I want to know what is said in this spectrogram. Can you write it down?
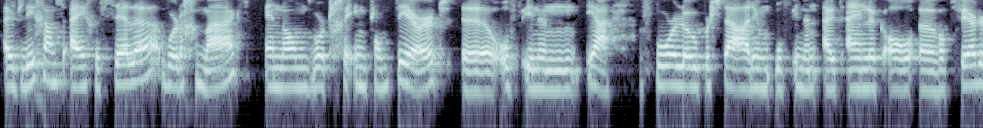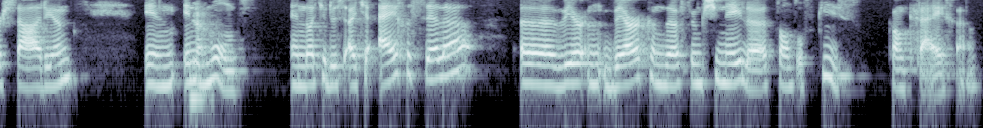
uit lichaams-eigen cellen worden gemaakt en dan wordt geïmplanteerd uh, of in een ja, voorloperstadium of in een uiteindelijk al uh, wat verder stadium in, in Ja. de mond. En dat je dus uit je eigen cellen uh, weer een werkende, functionele tand of kies kan krijgen.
